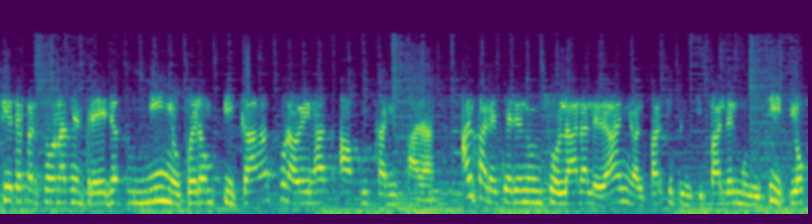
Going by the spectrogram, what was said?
Siete personas, entre ellas un niño, fueron picadas por abejas africanizadas. Al parecer, en un solar aledaño al parque principal del municipio,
